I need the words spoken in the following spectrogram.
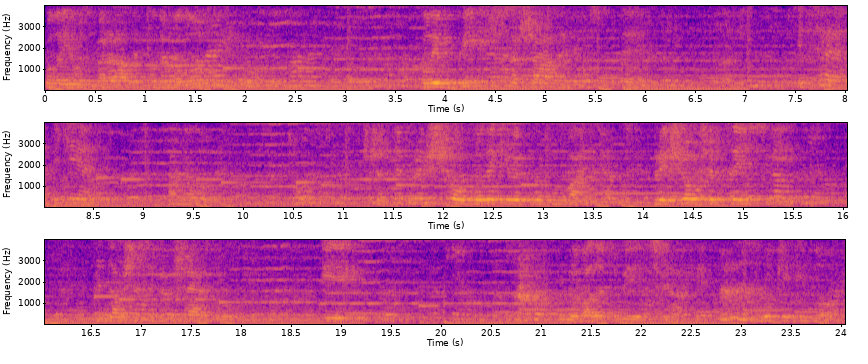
коли його збирали, коли мололи його, коли в піч сажали, Господи. І це є аналогія того, що ти прийшов велике випробування, прийшовши в цей світ, віддавши себе в жертву і вбивали тобі цвяхи, руки і ноги.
